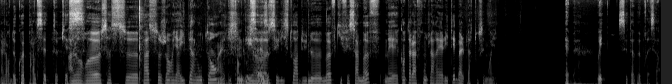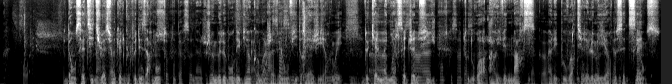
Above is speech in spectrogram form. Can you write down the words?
Alors, de quoi parle cette pièce? Alors, euh, ça se passe genre il y a hyper longtemps. Ouais, du temps de Louis euh, c'est l'histoire d'une meuf qui fait sa meuf, mais quand elle affronte la réalité, bah, elle perd tous ses moyens. Eh ben, oui, c'est à peu près ça. Dans cette situation quelque peu désarmante, je me demandais bien Ah, comment j'avais envie de réagir. De quelle Euh, manière cette jeune fille, tout droit arrivée de Mars, allait pouvoir tirer le meilleur de cette séance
